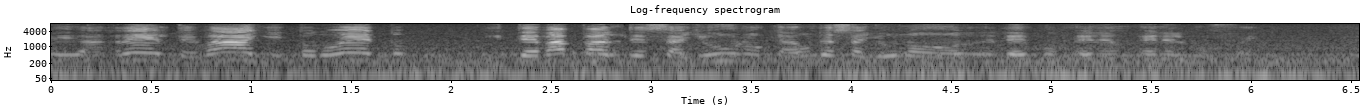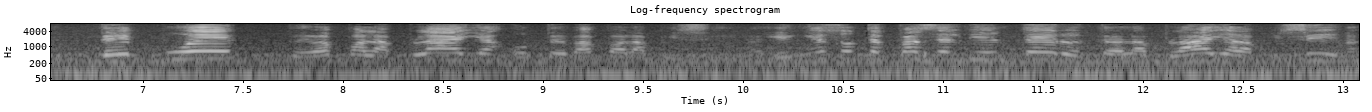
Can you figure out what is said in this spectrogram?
te agarres, te bañas y todo esto, y te vas para el desayuno, que es un desayuno en, el, buffet. Después te vas para la playa o te vas para la piscina. Y en eso te pasa el día entero entre la playa, la piscina,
